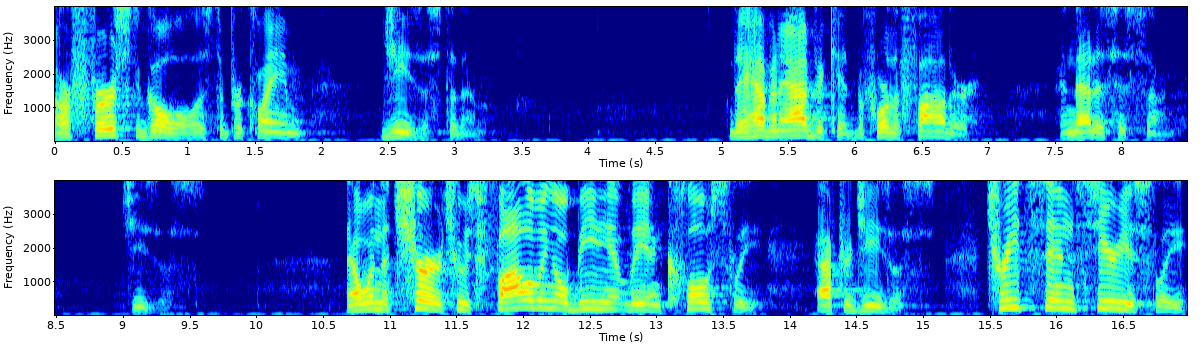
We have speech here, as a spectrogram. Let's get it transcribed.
Our first goal is to proclaim Jesus to them. They have an advocate before the Father, and that is his Son, Jesus. Now, when the church, who's following obediently and closely after Jesus, treats sin seriously,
